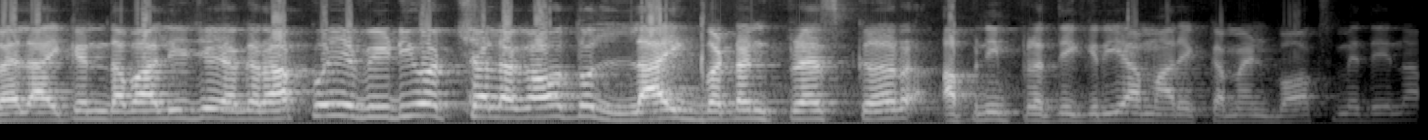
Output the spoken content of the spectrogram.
बेल आइकन दबा लीजिए। अगर आपको ये वीडियो अच्छा लगा हो तो लाइक बटन प्रेस कर अपनी प्रतिक्रिया हमारे कमेंट बॉक्स में देना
